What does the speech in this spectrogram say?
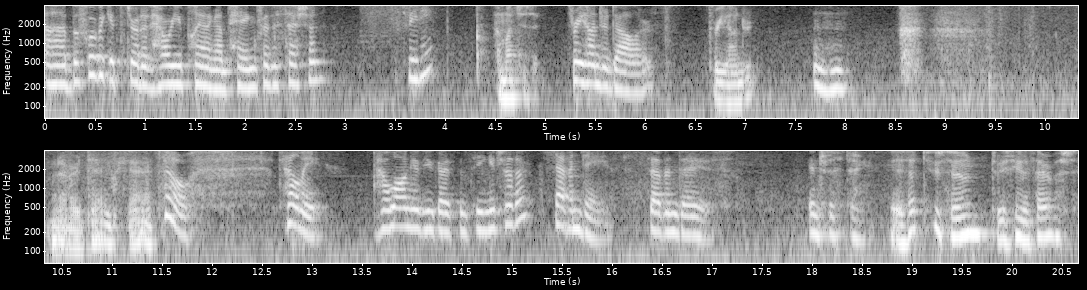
Uh, before we get started, how are you planning on paying for the session? Sweetie? How much is it? $300. 300 Mm-hmm. Whatever it takes, yeah. So, tell me, how long have you guys been seeing each other? Seven days. Seven days. Interesting. Is that too soon to be seeing a therapist?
